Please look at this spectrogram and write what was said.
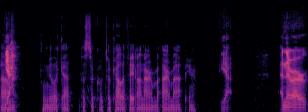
Um, yeah. When you look at the Sokoto Caliphate on our, our map here. Yeah. And there are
